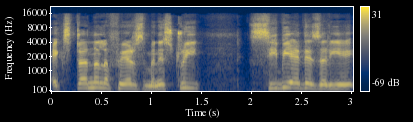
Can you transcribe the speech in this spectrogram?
ਐਕਸਟਰਨਲ ਅਫੇਅਰਸ ਮਿਨਿਸਟਰੀ ਸੀਬੀਆਈ ਦੇ ਜ਼ਰੀਏ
